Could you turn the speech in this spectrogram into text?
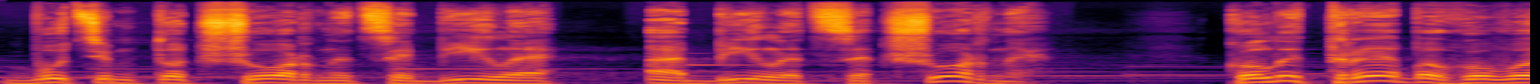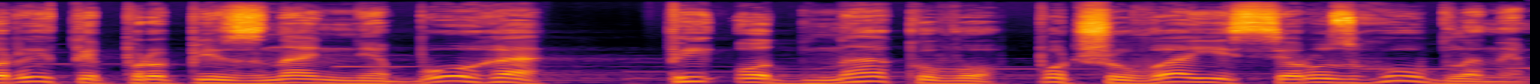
буцімто чорне це біле, а біле це чорне, коли треба говорити про пізнання Бога, ти однаково почуваєшся розгубленим,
